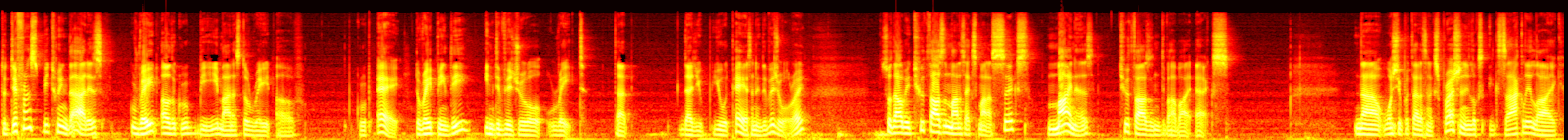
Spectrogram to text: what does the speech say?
the difference between that is rate of the group B minus the rate of group A. The rate being the individual rate that that you, you would pay as an individual, right? So that will be 2000 minus x minus 6 minus 2000 divided by x. Now, once you put that as an expression, it looks exactly like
